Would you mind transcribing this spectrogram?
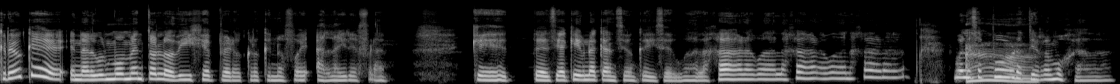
Creo que en algún momento lo dije, pero creo que no fue al aire, Fran. Que te decía que hay una canción que dice Guadalajara, Guadalajara, Guadalajara. Huele a pura Ah. tierra mojada.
